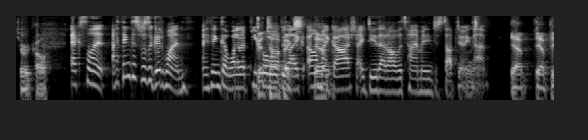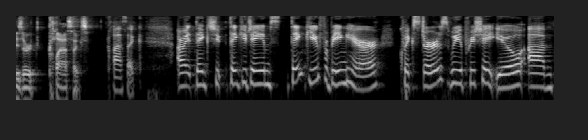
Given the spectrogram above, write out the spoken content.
to recall. Excellent. I think this was a good one. I think a lot of people will be like, "Oh yeah. my gosh, I do that all the time. I need to stop doing that." Yep, yep. These are classics. Classic. All right. Thanks. You, thank you, James. Thank you for being here. Quicksters. We appreciate you. Um,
